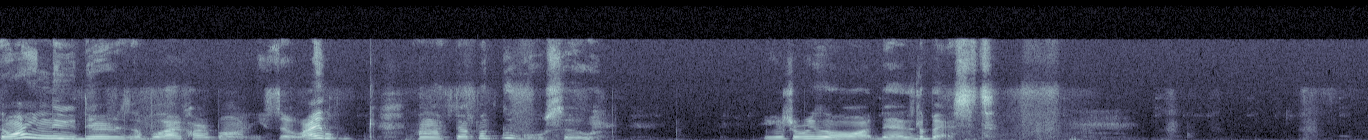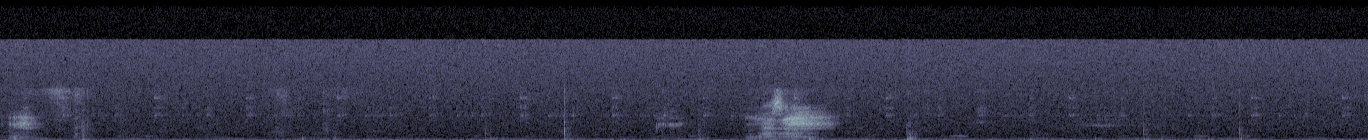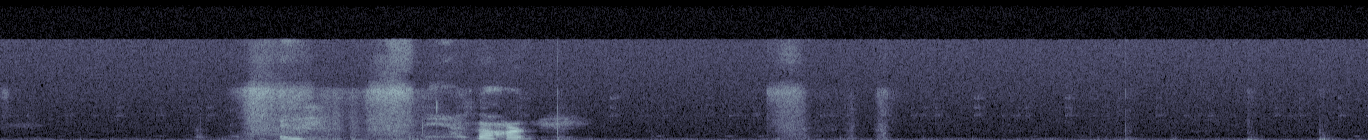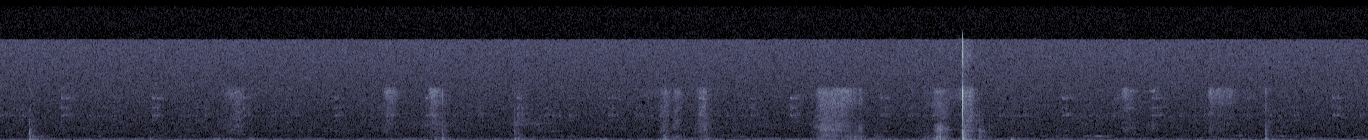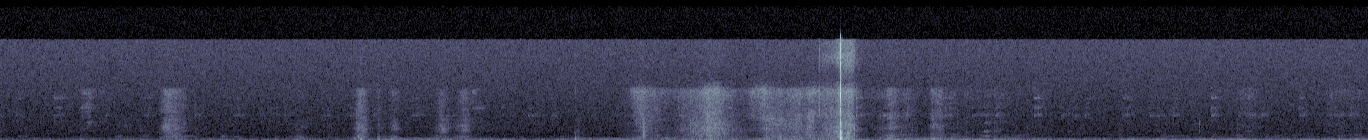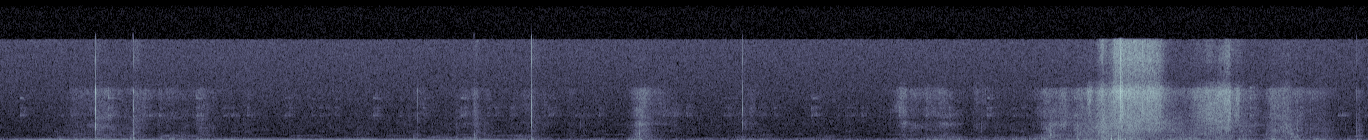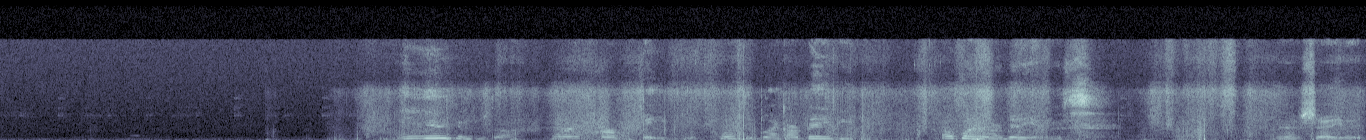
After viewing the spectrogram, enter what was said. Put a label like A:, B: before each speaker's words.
A: So I knew there was a black heart Bonnie. So I looked up on Google. So here's a result that is the best. And the heart. You can do that. Black Heart Baby. Let's Black Heart Baby. I'll find our videos. And I'll show you it.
